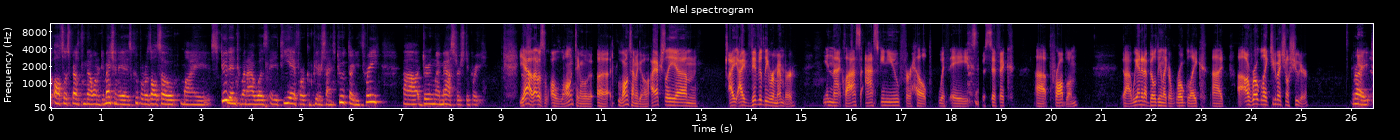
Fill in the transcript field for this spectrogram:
also special thing that I wanted to mention is Cooper was also my student when I was a TA for Computer Science 233 uh, during my master's degree. Yeah, that was a long time ago. Uh, long time ago. I actually, um, I, I vividly remember in that class asking you for help with a specific uh, problem. Uh, we ended up building like a roguelike, uh, a roguelike two-dimensional shooter Right. And,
